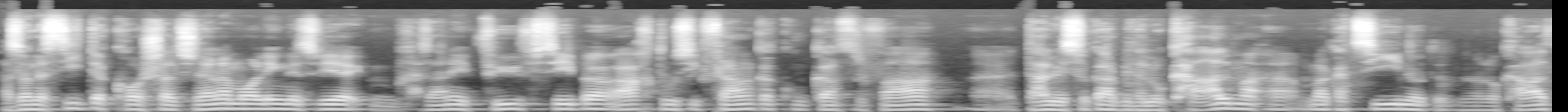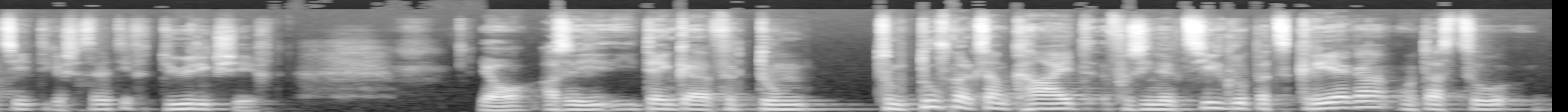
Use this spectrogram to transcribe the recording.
Also eine Seite kostet halt schnell einmal irgendwie, ich weiß auch nicht, 5, 7, 8'000 Franken, kommt ganz drauf an. Äh, teilweise sogar bei den Lokalmagazinen oder einer Lokalzeitung ist das eine relativ teure Geschichte. Ja, also ich, denke, für, um, um die Aufmerksamkeit von seiner Zielgruppe zu kriegen und das zu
